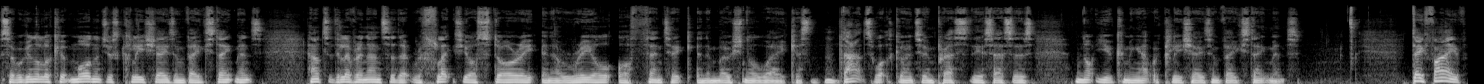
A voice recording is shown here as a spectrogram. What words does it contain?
So we're going to look at more than just cliches and vague statements, how to deliver an answer that reflects your story in a real, authentic and emotional way, because that's what's going to impress the assessors, not you coming out with cliches and vague statements. Day five,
